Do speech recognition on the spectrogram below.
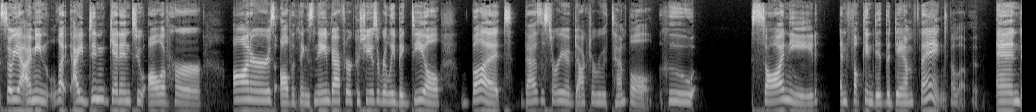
so yeah, I mean like I didn't get into all of her honors, all the things named after her cuz she is a really big deal, but that is the story of Dr. Ruth Temple who saw a need and fucking did the damn thing. I love it. And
